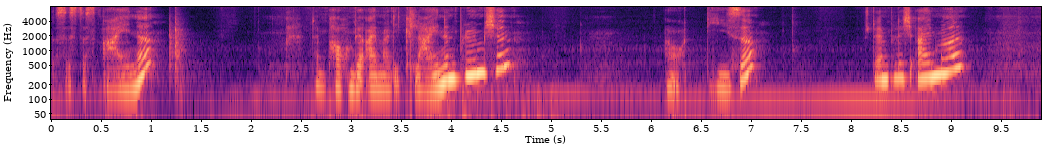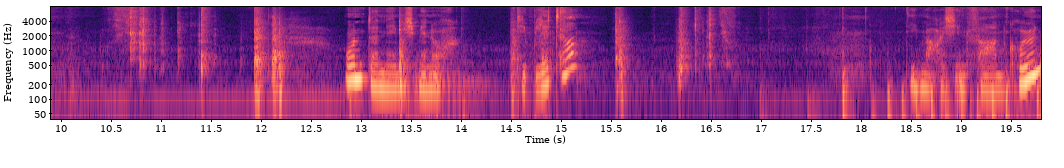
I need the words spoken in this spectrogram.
Das ist das eine. Dann brauchen wir einmal die kleinen Blümchen. Auch diese stempel ich einmal. Und dann nehme ich mir noch die Blätter. Die mache ich in Farngrün.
